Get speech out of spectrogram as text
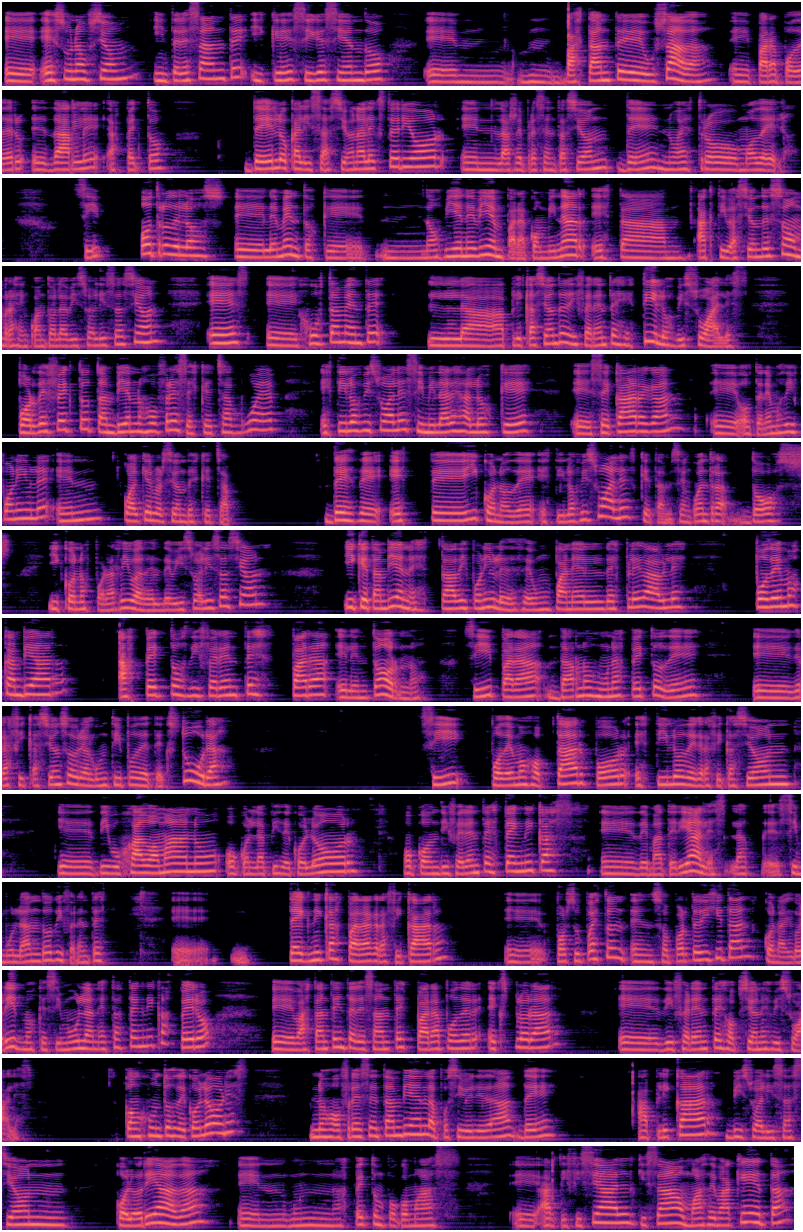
eh, es una opción interesante y que sigue siendo em, bastante usada eh, para poder darle aspecto de localización al exterior en la representación de nuestro modelo. ¿sí? Otro de los eh, elementos que mm, nos viene bien para combinar esta mm, activación de sombras en cuanto a la visualización es eh, justamente la aplicación de diferentes estilos visuales. Por defecto también nos ofrece SketchUp Web estilos visuales similares a los que eh, se cargan o tenemos disponible en cualquier versión de SketchUp. Desde este este icono de estilos visuales, que también se encuentra dos iconos por arriba del de visualización y que también está disponible desde un panel desplegable, podemos cambiar aspectos diferentes para el entorno, ¿sí? para darnos un aspecto de eh, graficación sobre algún tipo de textura. ¿sí? Podemos optar por estilo de graficación eh, dibujado a mano o con lápiz de color o con diferentes técnicas eh, de materiales, eh, simulando diferentes técnicas para graficar, por supuesto en, soporte digital, con algoritmos que simulan estas técnicas, pero bastante interesantes para poder explorar diferentes opciones visuales. Conjuntos de colores nos ofrece también la posibilidad de aplicar visualización coloreada en un aspecto un poco más eh, artificial quizá o más de maqueta,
